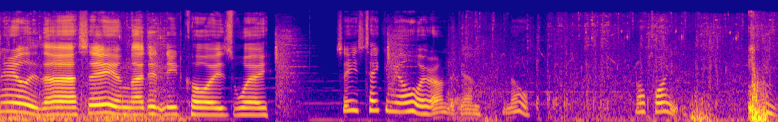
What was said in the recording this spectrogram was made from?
Nearly there, see? I didn't need Koei's way. See, he's taking me all the way around again. No. No point.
